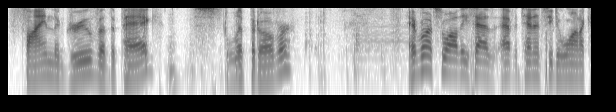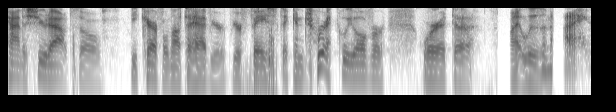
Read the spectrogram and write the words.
Find the groove of the peg, slip it over. Every once in a while, these has, have a tendency to want to kind of shoot out, so be careful not to have your, your face sticking directly over where it uh, might lose an eye.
